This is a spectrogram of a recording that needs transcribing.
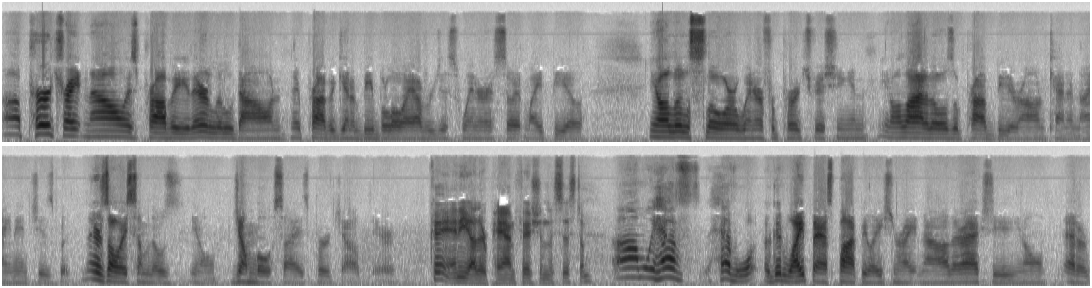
Uh, perch right now is probably they're a little down. They're probably going to be below average this winter, so it might be a you know a little slower winter for perch fishing, and you know a lot of those will probably be around kind of nine inches. But there's always some of those you know jumbo size perch out there. Okay, any other panfish in the system? Um, we have have a good white bass population right now. They're actually you know at a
